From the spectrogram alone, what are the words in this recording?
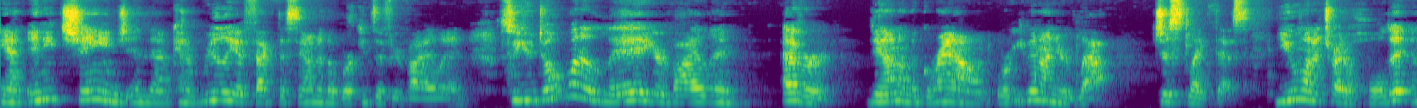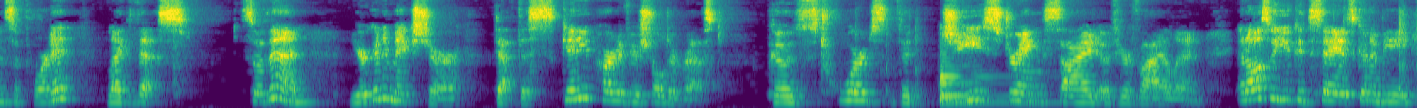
and any change in them can really affect the sound and the workings of your violin so you don't want to lay your violin ever down on the ground or even on your lap just like this you want to try to hold it and support it like this so then you're going to make sure that the skinny part of your shoulder rest goes towards the G string side of your violin. And also, you could say it's going to be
